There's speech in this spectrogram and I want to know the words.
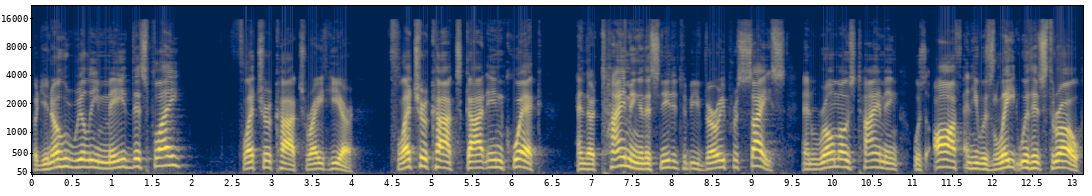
But you know who really made this play? Fletcher Cox right here. Fletcher Cox got in quick, and the timing of this needed to be very precise. And Romo's timing was off, and he was late with his throw.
